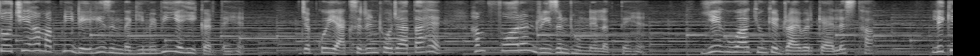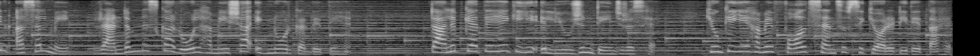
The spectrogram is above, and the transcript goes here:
सोचिए हम अपनी डेली ज़िंदगी में भी यही करते हैं। जब कोई एक्सीडेंट हो जाता है, हम फ़ौरन रीजन ढूँढने लगते हैं। ये हुआ क्योंकि ड्राइवर केयरलेस था। लेकिन असल में रैंडमनेस का रोल हमेशा इग्नोर कर देते हैं। तालिब कहते हैं कि ये इल्यूजन डेंजरस है, क्योंकि ये हमें फॉल्स सेंस ऑफ़ सिक्योरिटी देता है।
